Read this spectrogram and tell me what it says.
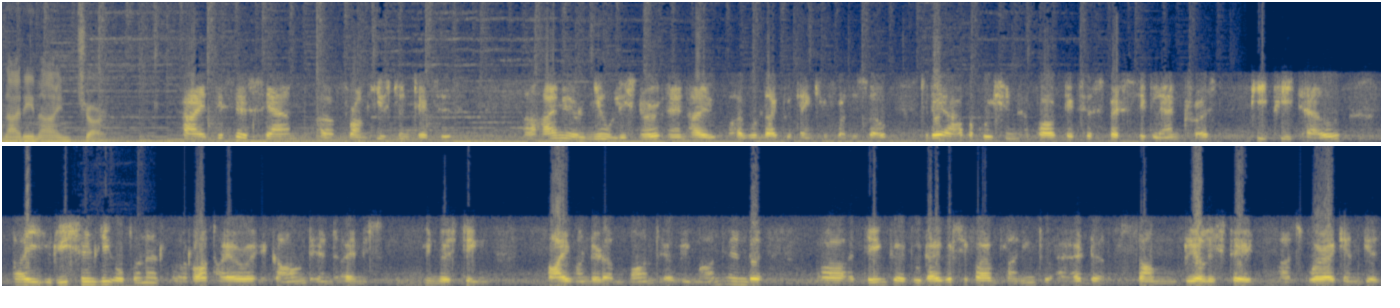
99 Chart. Hi, this is Sam uh, from Houston, Texas. Uh, I'm your new listener, and I, I would like to thank you for this show. Today, I have a question about Texas Pacific Land Trust, PPL. I recently opened a Roth IRA account, and I'm investing 500 a month every month. And uh, I think uh, to diversify, I'm planning to add uh, some real estate where I can get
